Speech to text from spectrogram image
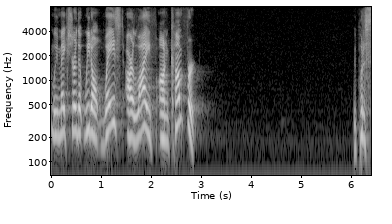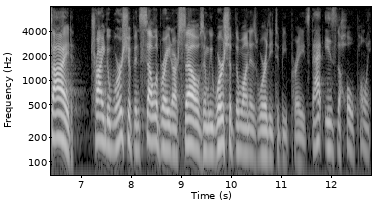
we make sure that we don't waste our life on comfort. We put aside trying to worship and celebrate ourselves, and we worship the one is worthy to be praised. That is the whole point.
